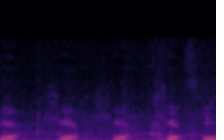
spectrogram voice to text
Ще, ще, ще, ще, стій.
